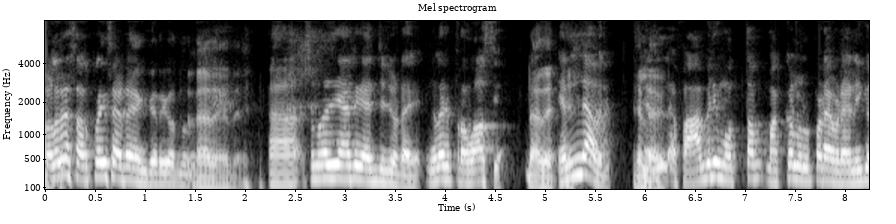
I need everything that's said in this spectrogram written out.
വളരെ സർപ്രൈസ് ആയിട്ട് ഞാൻ കയറി വന്നത്. അതെ അതെ. സുമതി ഞാനൊരു കാര്യം ചോദിച്ചോട്ടെ? നിങ്ങളൊരു പ്രവാസിയാണ് അതെ. എല്ലാവരും. ഫാമിലി മൊത്തം മക്കൾ ഉൾപ്പെടെ അവിടെ എനിക്ക്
